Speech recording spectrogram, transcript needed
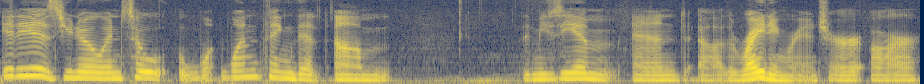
It is, you know, and so w- one thing that um, the museum and uh, the Writing Ranch are, are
